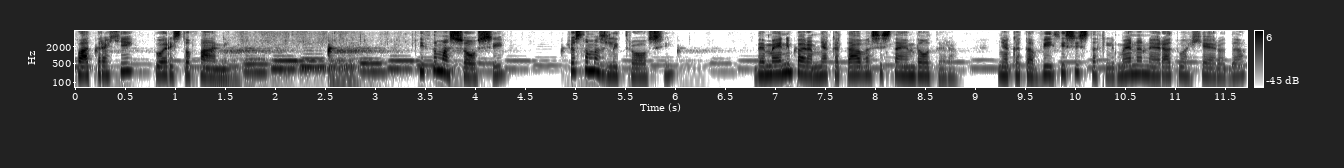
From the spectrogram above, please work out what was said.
Βάτραχη του Αριστοφάνη Τι θα μας σώσει, ποιος θα μας λυτρώσει; Δεν μένει παρά μια κατάβαση στα ενδότερα μια καταβήθηση στα θλιμμένα νερά του αχέροντα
